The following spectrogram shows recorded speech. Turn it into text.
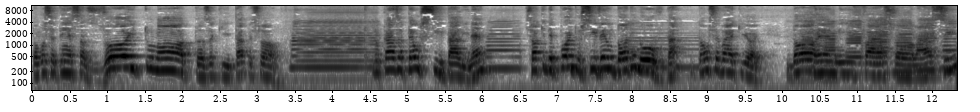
Então você tem essas oito notas aqui, tá pessoal? No caso até o Si tá ali, né? Só que depois do Si vem o Dó de novo, tá? Então você vai aqui, ó. Dó, Ré, Mi, Fá, Sol, Lá, Si.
